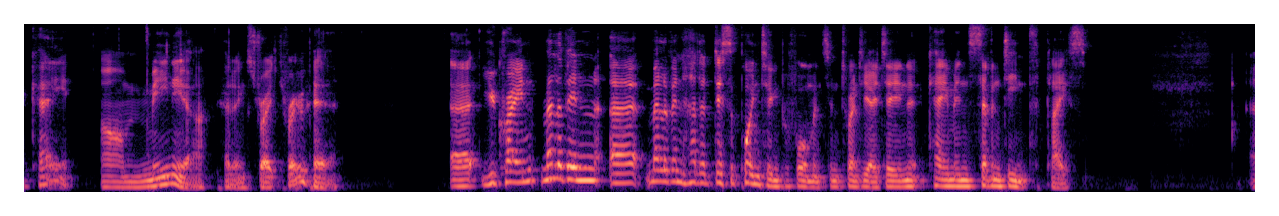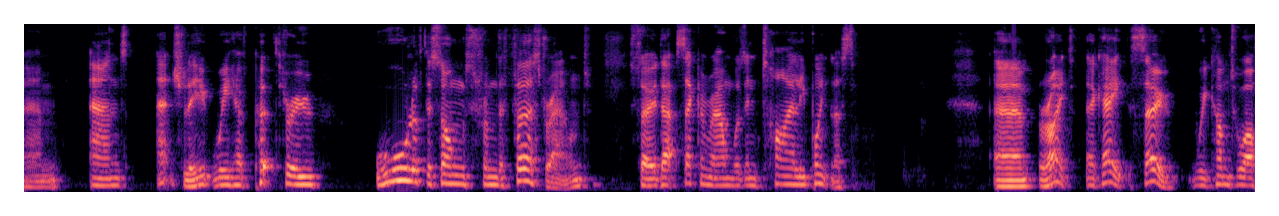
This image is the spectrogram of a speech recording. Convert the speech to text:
Okay, Armenia heading straight through here. Uh, Ukraine, Melovin, uh, Melovin had a disappointing performance in 2018. It came in 17th place. Um, and actually, we have put through all of the songs from the first round, so that second round was entirely pointless. Um, right, okay, so we come to our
